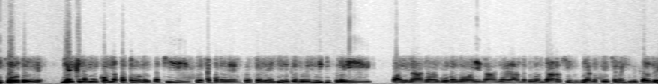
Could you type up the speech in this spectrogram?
இப்போது ஏற்கனவே கொல்லப்பட்டவர்களை பற்றி பேசப்பட பேச வேண்டி இருக்கிறது நீதித்துறை வாயிலாக ஊடக வாயிலாக அல்லது வந்து அரசியல் ரீதியாக பேச வேண்டியிருக்கிறது.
